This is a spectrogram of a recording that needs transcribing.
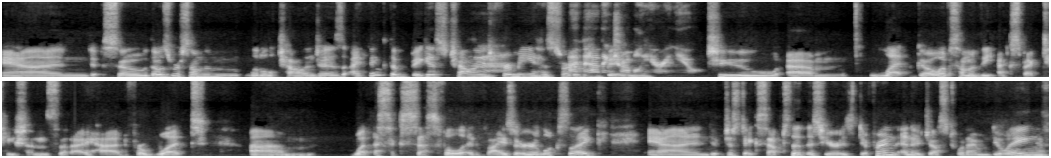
And so those were some little challenges. I think the biggest challenge for me has sort of been to um, let go of some of the expectations that I had for what um, what a successful advisor looks like, and just accept that this year is different and adjust what I'm doing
